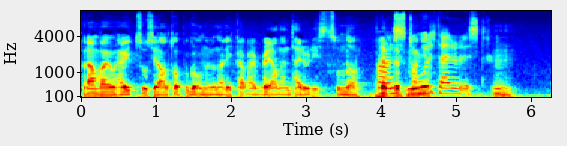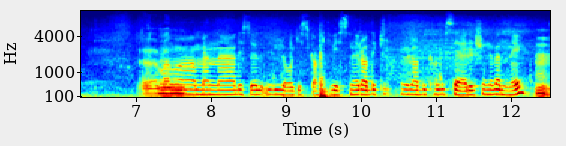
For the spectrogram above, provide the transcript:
For han var jo høyt sosialt oppegående, men allikevel ble han en terrorist som da Han er en stor mange. terrorist. Mm. Uh, men og, men uh, disse ideologiske aktivistene radik radikaliserer sine venner mm.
